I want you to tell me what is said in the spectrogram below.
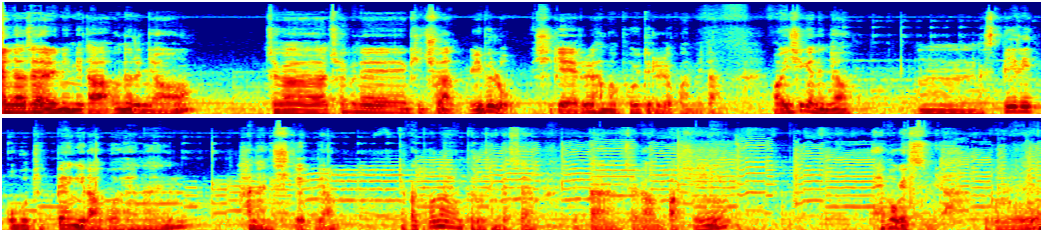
안녕하세요. 엘미입니다. 오늘은요, 제가 최근에 기추한 위블로 시계를 한번 보여드리려고 합니다. 어, 이 시계는요, 음, 스피릿 오브 빅뱅이라고 하는, 하는 시계고요. 약간 토너 형태로 생겼어요. 일단 제가 언박싱 해보겠습니다. 위블로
